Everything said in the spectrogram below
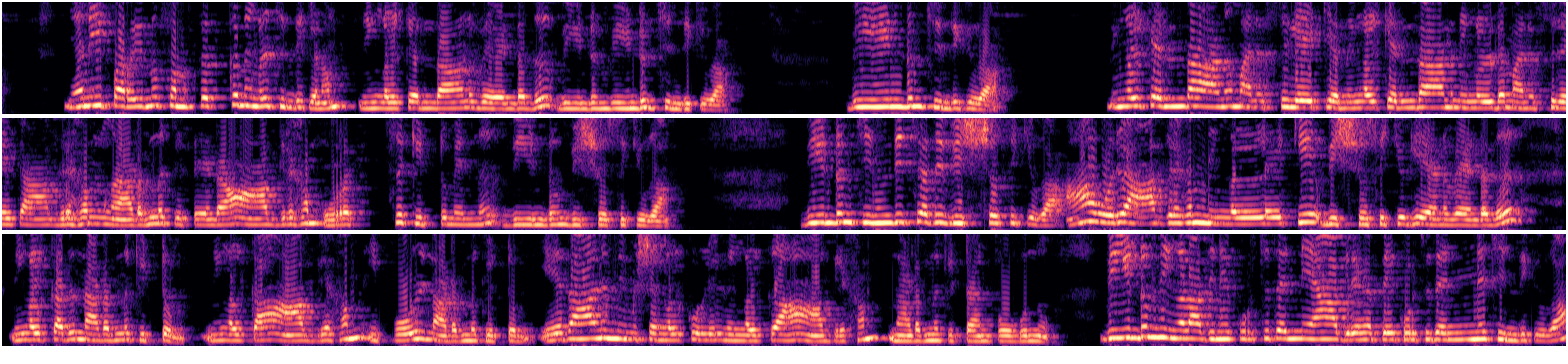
ഞാൻ ഈ പറയുന്ന സമയത്തൊക്കെ നിങ്ങൾ ചിന്തിക്കണം. നിങ്ങൾക്ക് എന്താണ് വേണ്ടത്? വീണ്ടും വീണ്ടും ചിന്തിക്കുക. വീണ്ടും ചിന്തിക്കുക. നിങ്ങൾക്ക് എന്താണ് മനസ്സിലേക്ക് നിങ്ങൾക്ക് എന്താണ് നിങ്ങളുടെ മനസ്സിലേക്ക് ആഗ്രഹം നടന്നു കിട്ടേണ്ട ആ ആഗ്രഹം ഉറച്ച് കിട്ടുമെന്ന് വീണ്ടും വിശ്വസിക്കുക. വീണ്ടും ചിന്തിച്ചത് വിശ്വസിക്കുക. ആ ഒരു ആഗ്രഹം നിങ്ങളിലേക്ക് വിശ്വസിക്കുകയാണ് വേണ്ടത്. നിങ്ങൾക്കത് നടന്നു കിട്ടും. നിങ്ങൾക്ക് ആ ആഗ്രഹം ഇപ്പോൾ നടന്നു കിട്ടും. ഏതാനും നിമിഷങ്ങൾക്കുള്ളിൽ നിങ്ങൾക്ക് ആ ആഗ്രഹം നടന്നു കിട്ടാൻ പോകുന്നു. വീണ്ടും നിങ്ങൾ അതിനെക്കുറിച്ച് തന്നെ ആ ആഗ്രഹത്തെക്കുറിച്ച് തന്നെ ചിന്തിക്കുക.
